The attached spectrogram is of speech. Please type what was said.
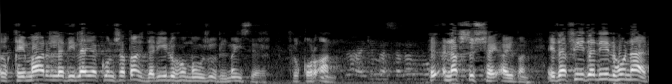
القمار الذي لا يكون شطرنج دليله موجود الميسر في القرآن. نفس الشيء أيضا. إذا في دليل هناك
